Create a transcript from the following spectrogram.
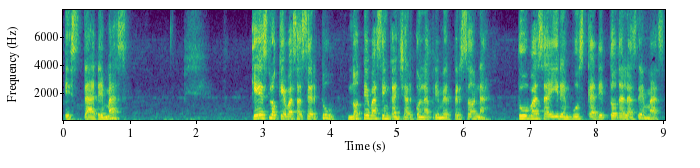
está de más. ¿Qué es lo que vas a hacer tú? No te vas a enganchar con la primera persona. Tú vas a ir en busca de todas las demás.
